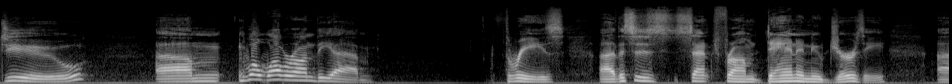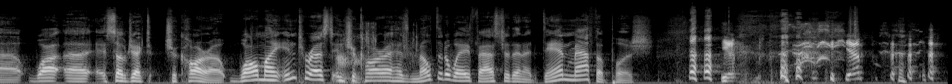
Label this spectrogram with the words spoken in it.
do. Um, well, while we're on the um, threes, uh, this is sent from Dan in New Jersey. Uh, whi- uh, subject Chikara. While my interest in Chikara has melted away faster than a Dan Matha push, Yep. yep.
